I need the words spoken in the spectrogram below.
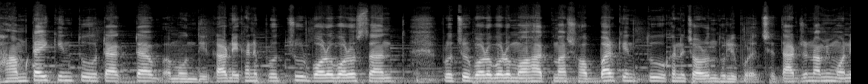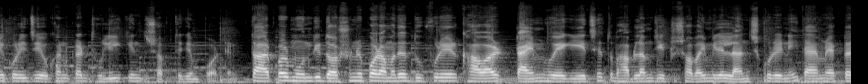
ধামটাই কিন্তু ওটা একটা মন্দির। কারণ এখানে প্রচুর বড় বড় সন্ত, প্রচুর বড় বড় মহাত্মা সব্বার কিন্তু ওখানে চরণ ধুলি পড়েছে। তার জন্য আমি মনে করি যে ওখানকার ধুলি কিন্তু সব থেকে ইম্পর্টেন্ট তারপর মন্দির দর্শনের পর আমাদের দুপুরের খাওয়ার টাইম হয়ে গিয়েছে, তো ভাবলাম যে একটু সবাই মিলে লাঞ্চ করে নিই, তাই আমরা একটা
